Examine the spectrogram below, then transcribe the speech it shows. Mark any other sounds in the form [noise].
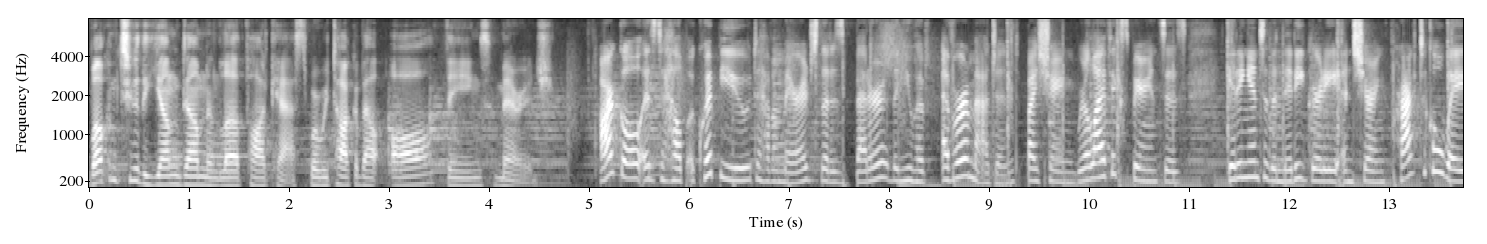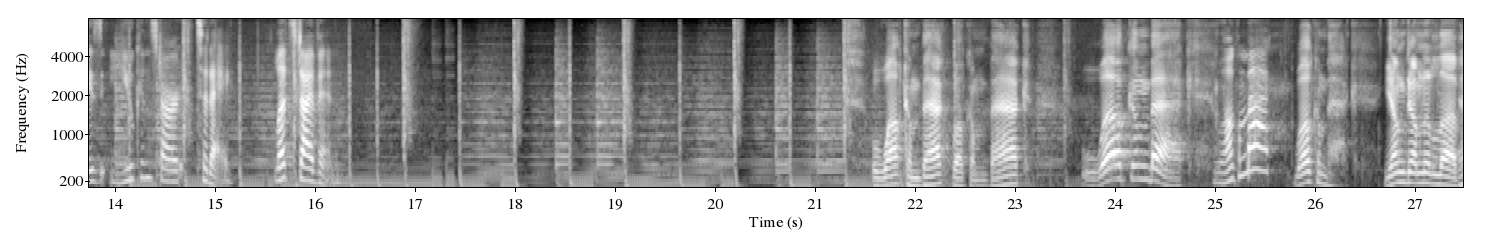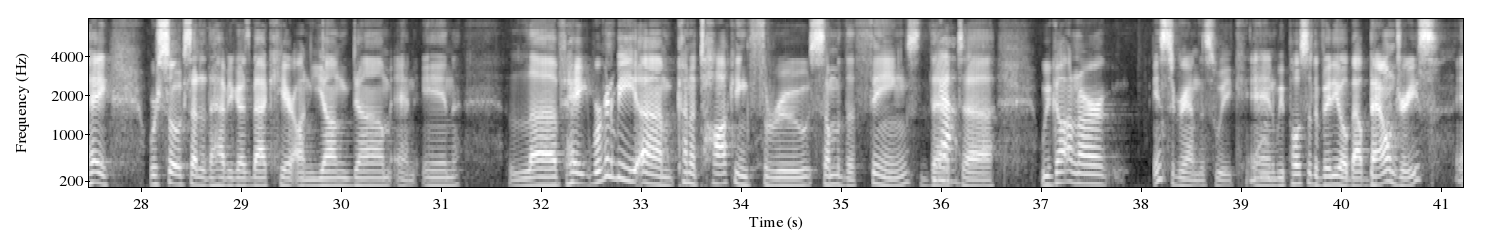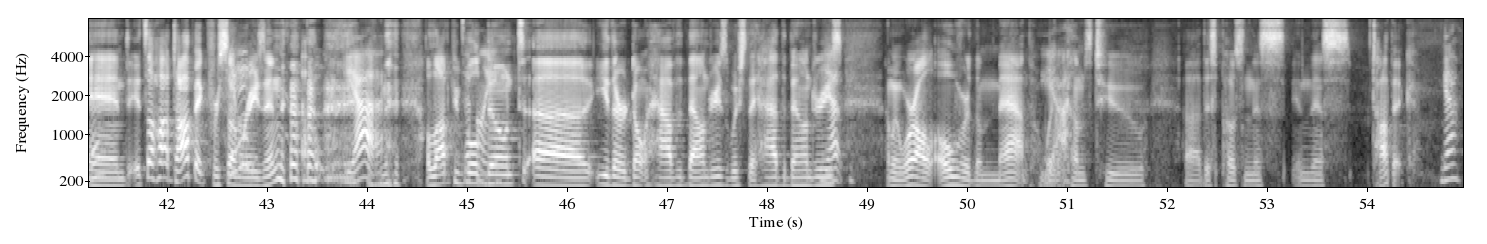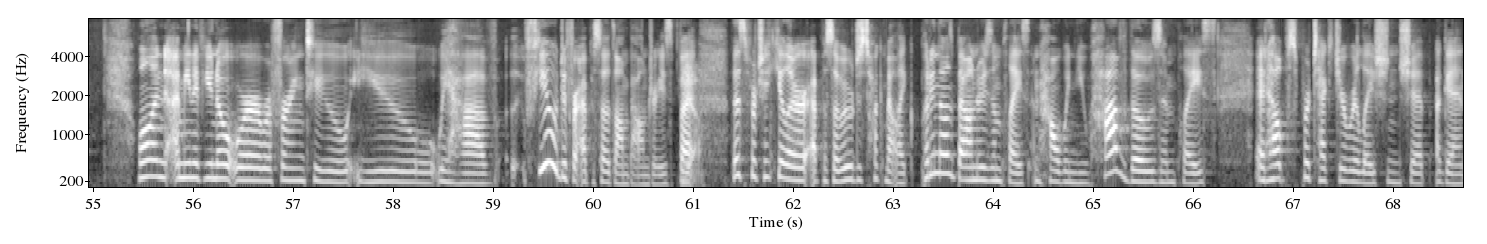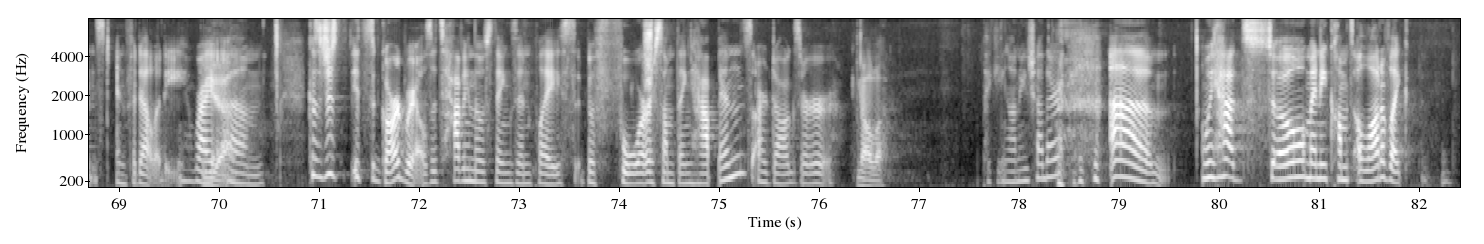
Welcome to the Young, Dumb, and Love podcast, where we talk about all things marriage. Our goal is to help equip you to have a marriage that is better than you have ever imagined by sharing real life experiences, getting into the nitty gritty, and sharing practical ways you can start today. Let's dive in. Well, welcome back, welcome back, welcome back, Welcome back. welcome back. Young, Dumb, and in Love. Hey, we're so excited to have you guys back here on Young, Dumb, and in Love. Hey, we're going to be um, kind of talking through some of the things that uh, we got on our Instagram this week, and we posted a video about boundaries, and it's a hot topic for some reason. Yeah. [laughs] a lot of people Definitely. don't uh, either don't have the boundaries, wish they had the boundaries. Yep. I mean, we're all over the map when Yeah. it comes to uh, this post in this in this topic. Yeah. Well, and I mean, if you know what we're referring to, you we have a few different episodes on boundaries, but Yeah. this particular episode, we were just talking about like putting those boundaries in place and how when you have those in place, it helps protect your relationship against infidelity, right? Yeah. Um, because just it's the guardrails. It's having those things in place before something happens. Our dogs are Nala. picking on each other. [laughs] um, we had so many comments, a lot of like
